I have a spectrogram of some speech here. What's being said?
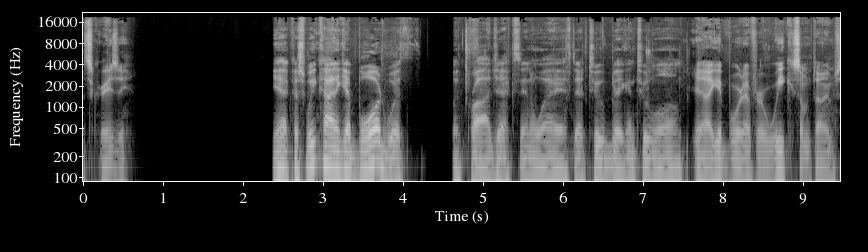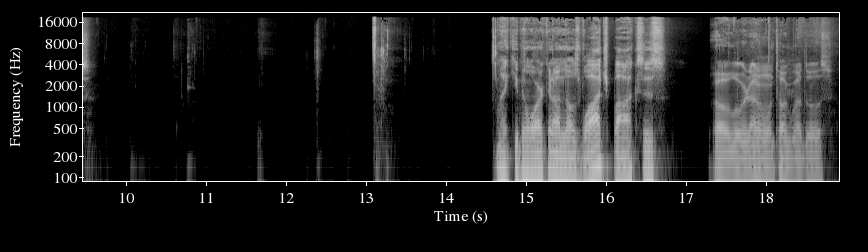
That's crazy. yeah because we kind of get bored with with projects in a way if they're too big and too long Yeah, I get bored after a week sometimes. like you've been working on those watch boxes Oh Lord, I don't want to talk about those.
